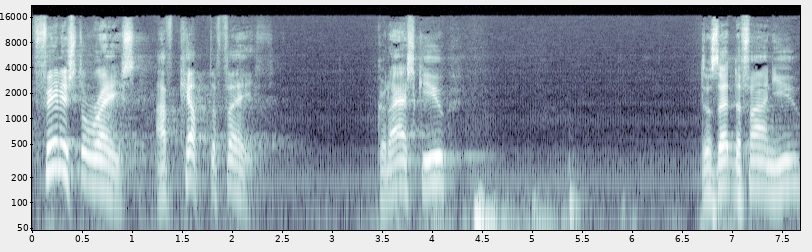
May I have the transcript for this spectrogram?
finished the race. I've kept the faith. Could I ask you, does that define you?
